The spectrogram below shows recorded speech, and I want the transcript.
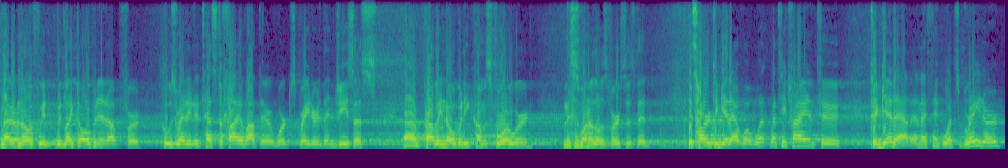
And I don't know if we'd, we'd like to open it up for who's ready to testify about their works greater than Jesus. Uh, probably nobody comes forward. And this is one of those verses that it's hard to get at. Well, what, what's he trying to, to get at? And I think what's greater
